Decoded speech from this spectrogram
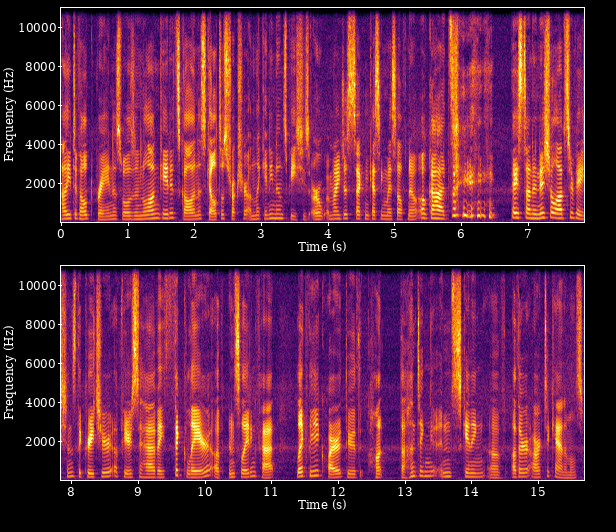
highly developed brain as well as an elongated skull and a skeletal structure unlike any known species. Or am I just second guessing myself? No. Oh gods. Based on initial observations, the creature appears to have a thick layer of insulating fat, likely acquired through the, hunt, the hunting and skinning of other Arctic animals.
